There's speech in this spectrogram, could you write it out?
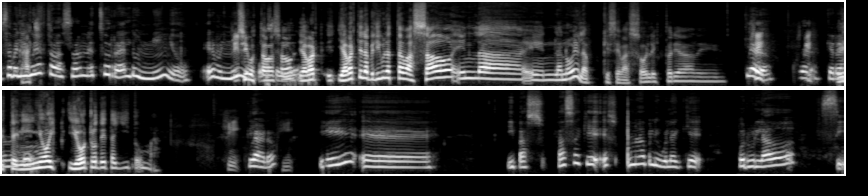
Sí, esa película está basada en un hecho real de un niño. Era un Sí, niño sí, bo, está basado. Y aparte, y aparte la película está basado en la, en la novela, que se basó en la historia de, Claro, Sí, claro, que de este niño y, y otros detallitos más. sí, claro. sí. Y, eh, y pas- pasa que es una película que, por un lado, sí,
